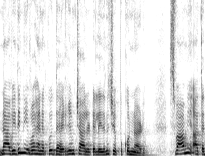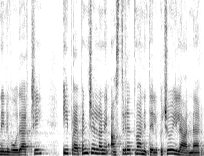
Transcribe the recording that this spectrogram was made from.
నా విధి నిర్వహణకు ధైర్యం చాలుటలేదని చెప్పుకున్నాడు. స్వామి అతనిని ఓదార్చి ఈ ప్రపంచంలోని అస్థిరత్వాన్ని తెలుపుచూ ఇలా అన్నారు.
